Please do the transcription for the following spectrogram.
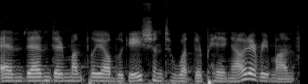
and then their monthly obligation to what they're paying out every month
